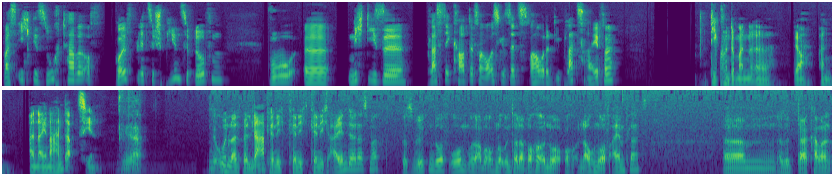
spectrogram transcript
Was ich gesucht habe, auf Golfplätze spielen zu dürfen, wo äh, nicht diese Plastikkarte vorausgesetzt war oder die Platzreife, die konnte man äh, ja an, an einer Hand abzählen. Ja. In der Umland Berlin kenne ich, kenn ich, kenn ich einen, der das macht. Das Wilkendorf oben, oder aber auch nur unter der Woche und, nur, auch, und auch nur auf einem Platz. Ähm, also da kann man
